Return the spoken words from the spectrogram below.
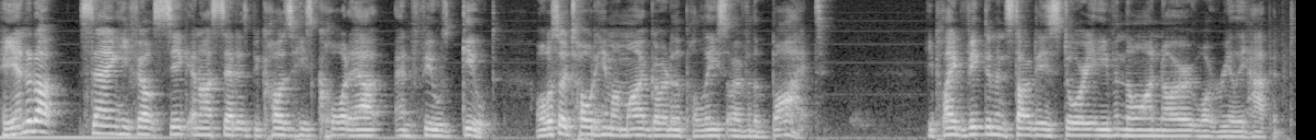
He ended up saying he felt sick, and I said it's because he's caught out and feels guilt. I also told him I might go to the police over the bite. He played victim and stuck to his story, even though I know what really happened.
